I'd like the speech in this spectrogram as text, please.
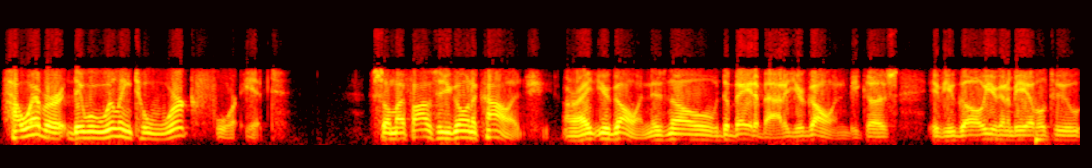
However, they were willing to work for it. So my father said, "You're going to college, all right? You're going. There's no debate about it. You're going because if you go, you're going to be able to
